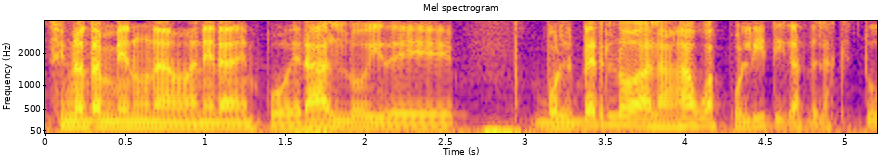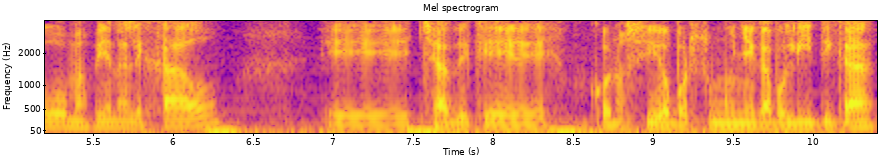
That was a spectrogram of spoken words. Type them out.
sino también una manera de empoderarlo y de volverlo a las aguas políticas de las que estuvo más bien alejado. Eh, Chadwick, que conocido por su muñeca política,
